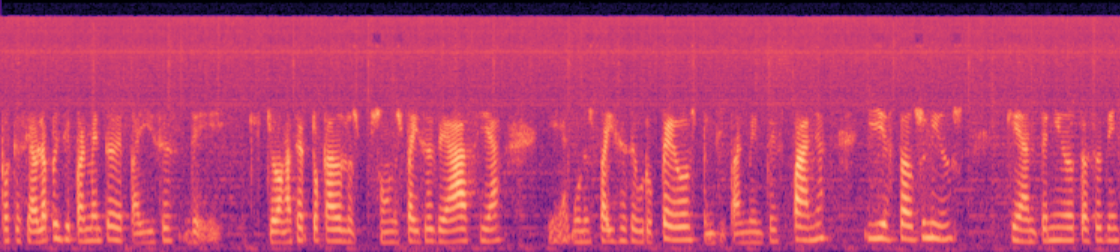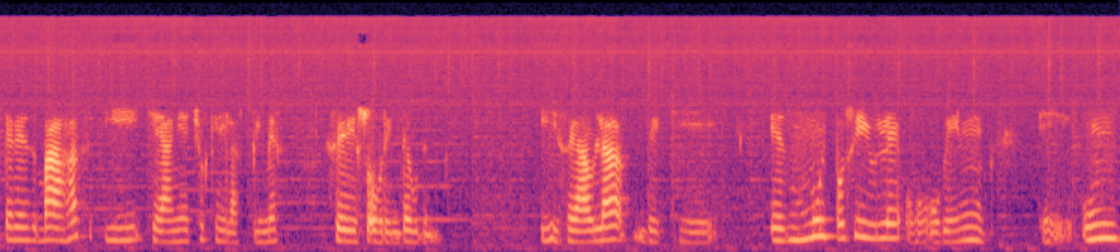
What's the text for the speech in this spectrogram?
porque se habla principalmente de países de, que van a ser tocados, los, son los países de Asia y algunos países europeos, principalmente España y Estados Unidos, que han tenido tasas de interés bajas y que han hecho que las pymes se sobreendeuden y se habla de que es muy posible o, ven eh, un,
